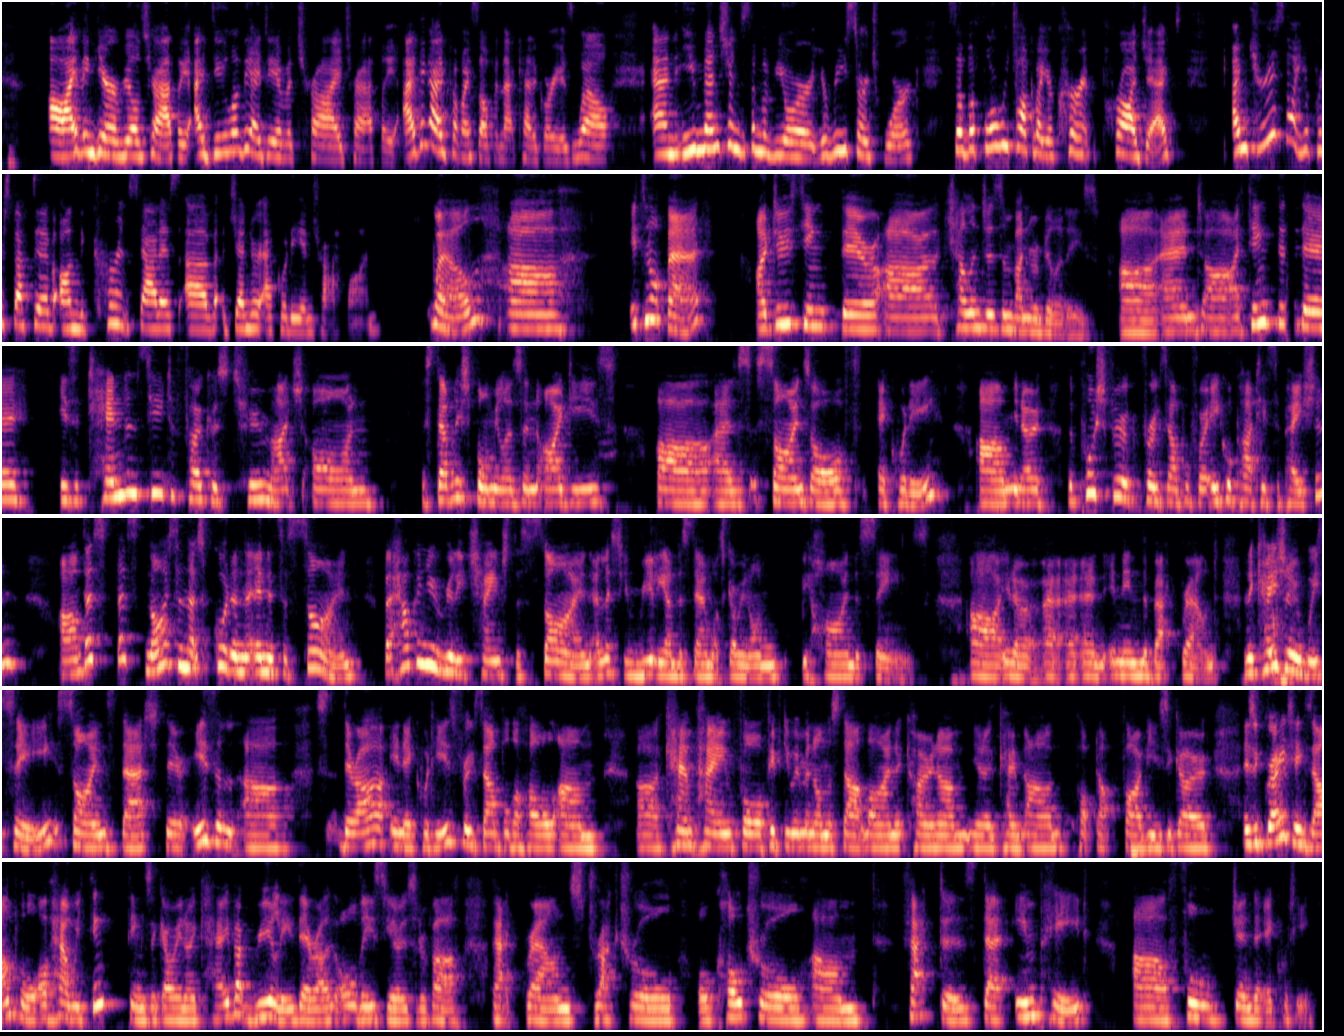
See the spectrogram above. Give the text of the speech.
Oh, I think you're a real triathlete. I do love the idea of a tri triathlete. I think I'd put myself in that category as well. And you mentioned some of your your research work. So before we talk about your current project, I'm curious about your perspective on the current status of gender equity in triathlon. Well, uh, it's not bad. I do think there are challenges and vulnerabilities. Uh, and uh, I think that there is a tendency to focus too much on established formulas and ideas uh, as signs of equity. Um, you know, the push for, for example, for equal participation um, that's that's nice and that's good and, and it's a sign but how can you really change the sign unless you really understand what's going on behind the scenes uh, you know and, and in the background? And occasionally we see signs that there is a uh, there are inequities. For example the whole um, uh, campaign for 50 women on the start line at Kona, you know, came um, popped up five years ago, is a great example of how we think things are going okay, but really there are all these, you know, sort of uh, background, structural or cultural um, factors that impede uh, full gender equity.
